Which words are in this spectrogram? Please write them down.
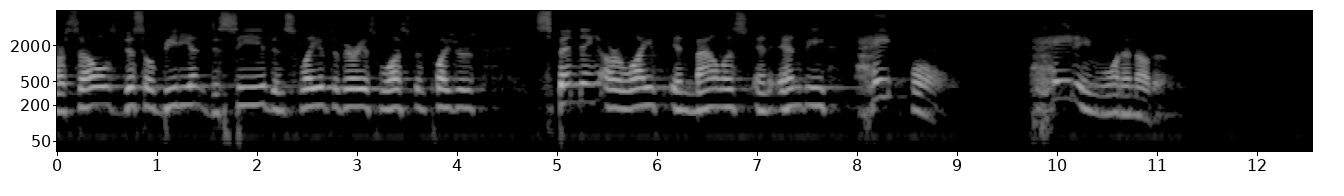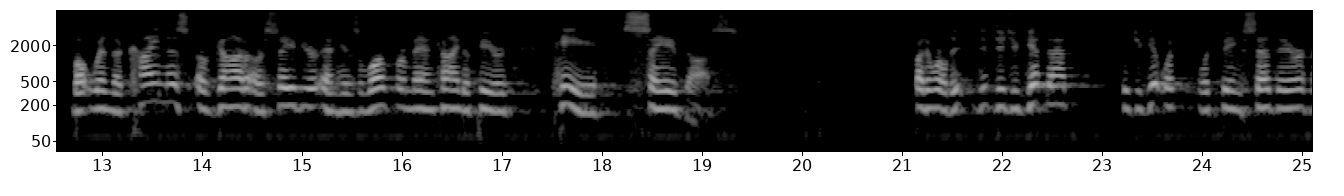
ourselves disobedient, deceived, enslaved to various lusts and pleasures, spending our life in malice and envy, hateful, hating one another. But when the kindness of God our Savior and his love for mankind appeared, he saved us. By the world, did, did you get that? Did you get what, what's being said there?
